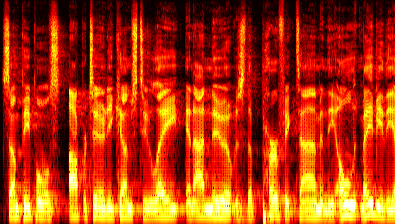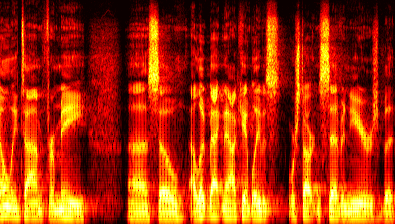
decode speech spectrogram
Some people's opportunity comes too late, and I knew it was the perfect time and the only, maybe the only time for me. Uh, so I look back now, I can't believe it's we're starting seven years, but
